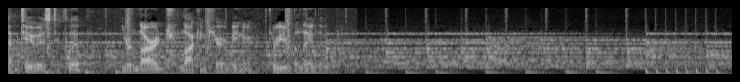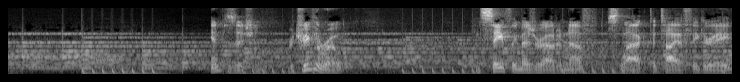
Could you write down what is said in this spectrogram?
Step two is to clip your large locking carabiner through your belay loop. In position, retrieve the rope and safely measure out enough slack to tie a figure eight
